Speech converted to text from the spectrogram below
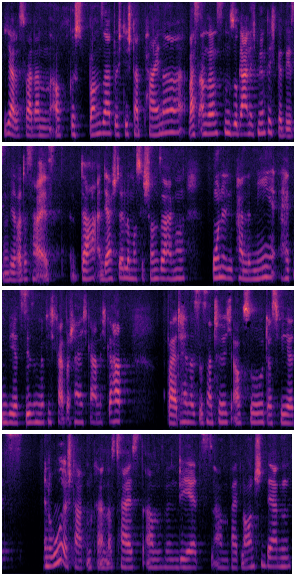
ja, das war dann auch gesponsert durch die Stadt Peine, was ansonsten so gar nicht möglich gewesen wäre. Das heißt, da an der Stelle muss ich schon sagen, ohne die Pandemie hätten wir jetzt diese Möglichkeit wahrscheinlich gar nicht gehabt. Weiterhin ist es natürlich auch so, dass wir jetzt in Ruhe starten können. Das heißt, ähm, wenn wir jetzt ähm, bald launchen werden,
